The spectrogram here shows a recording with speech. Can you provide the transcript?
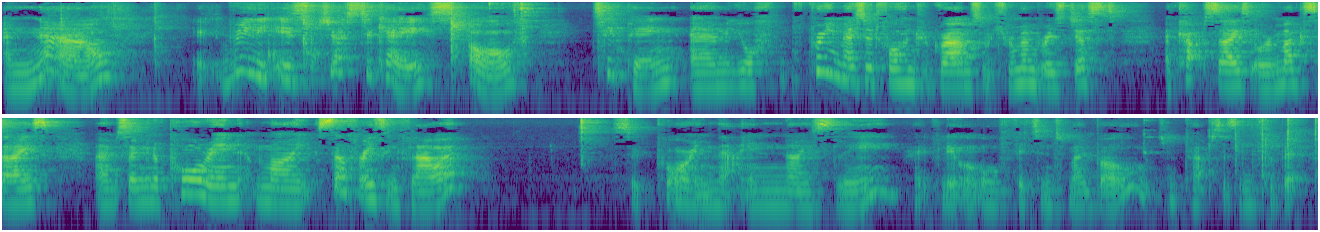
And now it really is just a case of tipping um, your pre-measured 400 grams, which remember is just a cup size or a mug size. Um, so I'm going to pour in my self-raising flour. So pouring that in nicely. Hopefully it will all fit into my bowl, which perhaps is a little bit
